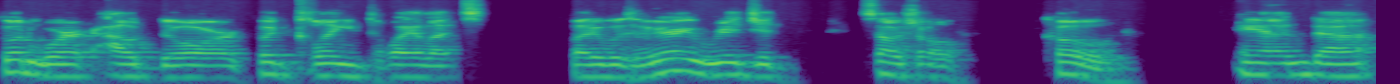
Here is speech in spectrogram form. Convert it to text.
could work outdoor, could clean toilets, but it was a very rigid social code. And uh,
